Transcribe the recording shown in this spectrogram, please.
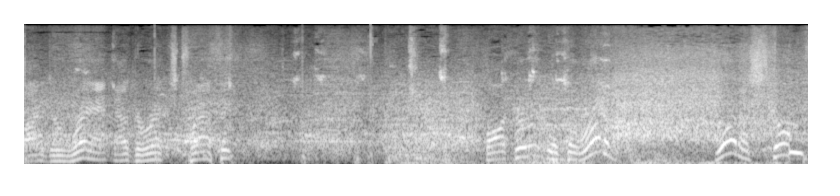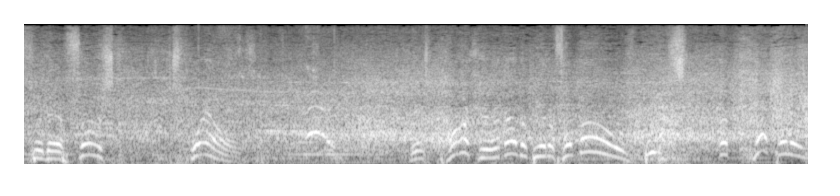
By Durant, now directs traffic. Parker with the run. What a start for their first 12. There's Parker, another beautiful move. Beats a couple of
